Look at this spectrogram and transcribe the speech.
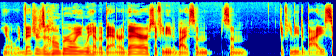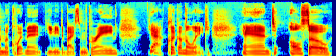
you know, Adventures in Homebrewing, we have a banner there. So if you need to buy some some if you need to buy some equipment, you need to buy some grain, yeah, click on the link. And also,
